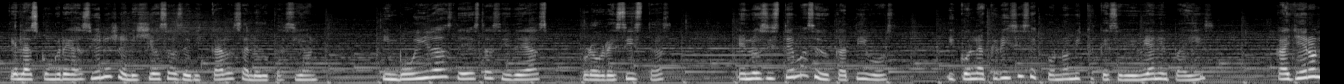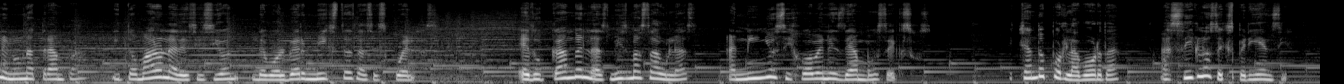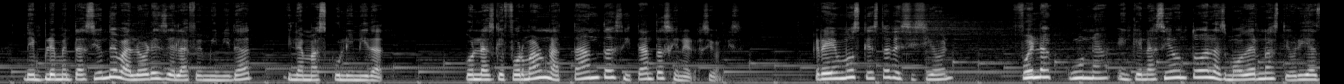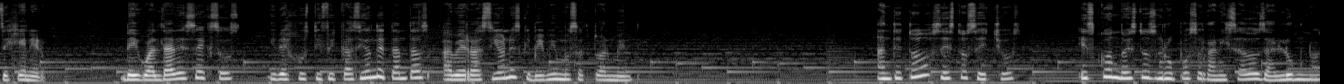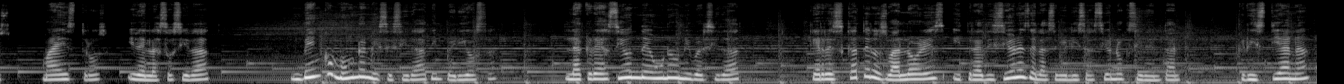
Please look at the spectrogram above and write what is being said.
que las congregaciones religiosas dedicadas a la educación, imbuidas de estas ideas progresistas, en los sistemas educativos y con la crisis económica que se vivía en el país, cayeron en una trampa y tomaron la decisión de volver mixtas las escuelas, educando en las mismas aulas a niños y jóvenes de ambos sexos, echando por la borda a siglos de experiencia, de implementación de valores de la feminidad y la masculinidad, con las que formaron a tantas y tantas generaciones. Creemos que esta decisión fue la cuna en que nacieron todas las modernas teorías de género, de igualdad de sexos y de justificación de tantas aberraciones que vivimos actualmente. Ante todos estos hechos, es cuando estos grupos organizados de alumnos, maestros y de la sociedad ven como una necesidad imperiosa la creación de una universidad que rescate los valores y tradiciones de la civilización occidental cristiana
